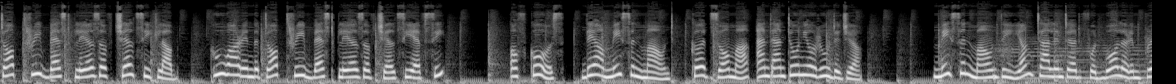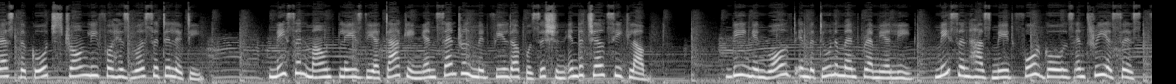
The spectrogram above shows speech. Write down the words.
Top 3 best players of Chelsea club. Who are in the top 3 best players of Chelsea FC? Of course, they are Mason Mount, Kurt Zouma, and Antonio Rudiger. Mason Mount, the young talented footballer, impressed the coach strongly for his versatility. Mason Mount plays the attacking and central midfielder position in the Chelsea club. Being involved in the tournament Premier League, Mason has made 4 goals and 3 assists.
